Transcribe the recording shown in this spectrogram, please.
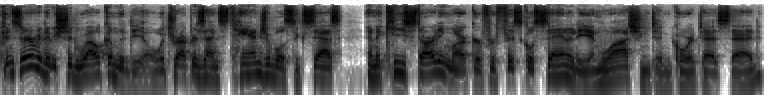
Conservatives should welcome the deal, which represents tangible success and a key starting marker for fiscal sanity in Washington, Cortes said.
